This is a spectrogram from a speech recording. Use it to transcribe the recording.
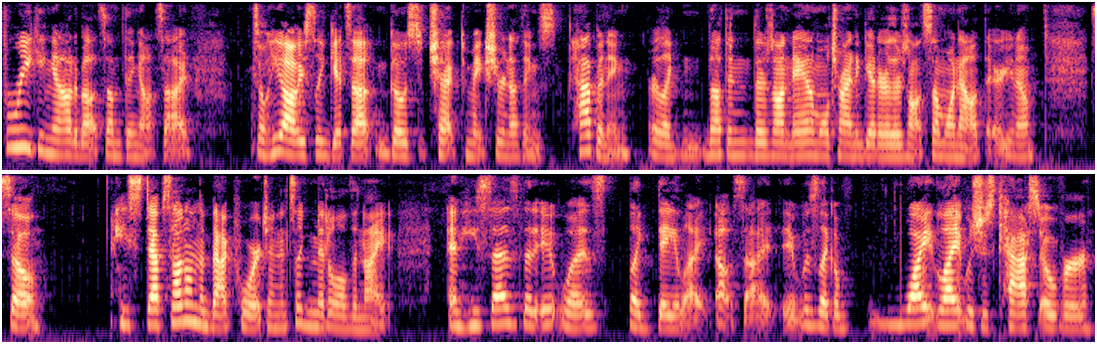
freaking out about something outside. So he obviously gets up, goes to check to make sure nothing's happening or like nothing there's not an animal trying to get her, there's not someone out there, you know. So he steps out on the back porch and it's like middle of the night and he says that it was like daylight outside. It was like a white light was just cast over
